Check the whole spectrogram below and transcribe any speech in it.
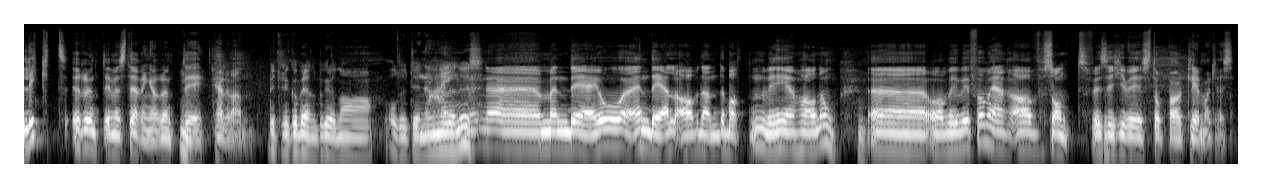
likt rundt investeringer rundt i hele verden. Bytter ikke å brenne pga. oljeutvinning nødvendigvis? Men, men det er jo en del av den debatten vi har nå. Og vi vil få mer av sånt hvis ikke vi stopper klimakrisen.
